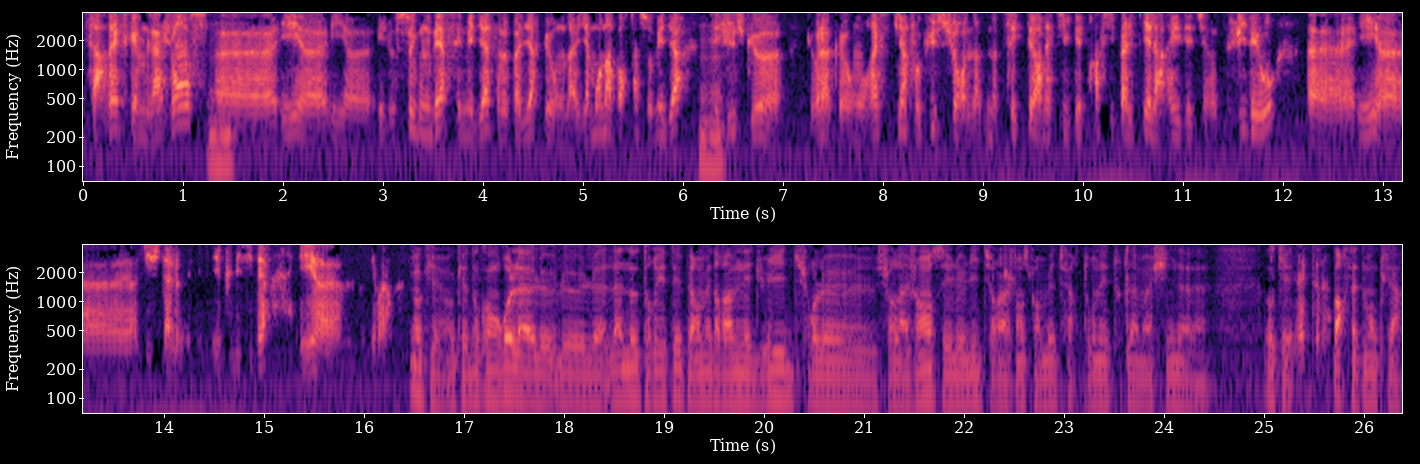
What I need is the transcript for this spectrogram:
ça reste quand même l'agence mmh. euh, et, euh, et, euh, et, le secondaire c'est le média ça veut pas dire qu'on a il y a moins d'importance aux médias mmh. c'est juste que, que voilà qu'on reste bien focus sur notre, notre secteur d'activité principal qui est la réalisation de vidéos et digital et publicitaire et, Ok, ok. Donc en gros, la, le, la notoriété permet de ramener du lead sur le sur l'agence et le lead sur l'agence permet de faire tourner toute la machine Ok, parfaitement clair.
